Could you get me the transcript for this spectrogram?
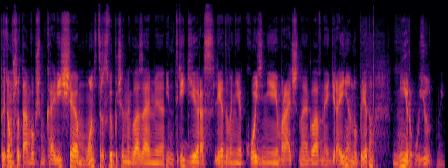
При том, что там, в общем, кровища, монстр с выпученными глазами, интриги, расследования, козни, мрачная главная героиня, но при этом мир уютный.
